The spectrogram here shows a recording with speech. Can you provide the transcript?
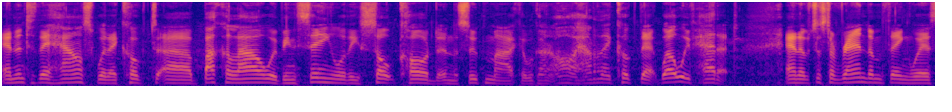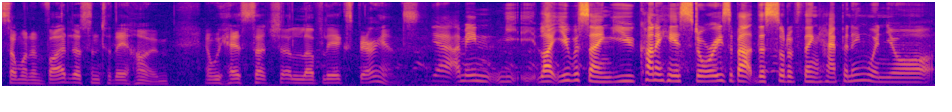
and into their house where they cooked uh, bacalhau. We've been seeing all these salt cod in the supermarket. We're going, oh, how do they cook that? Well, we've had it. And it was just a random thing where someone invited us into their home and we had such a lovely experience. Yeah, I mean, like you were saying, you kind of hear stories about this sort of thing happening when you're,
